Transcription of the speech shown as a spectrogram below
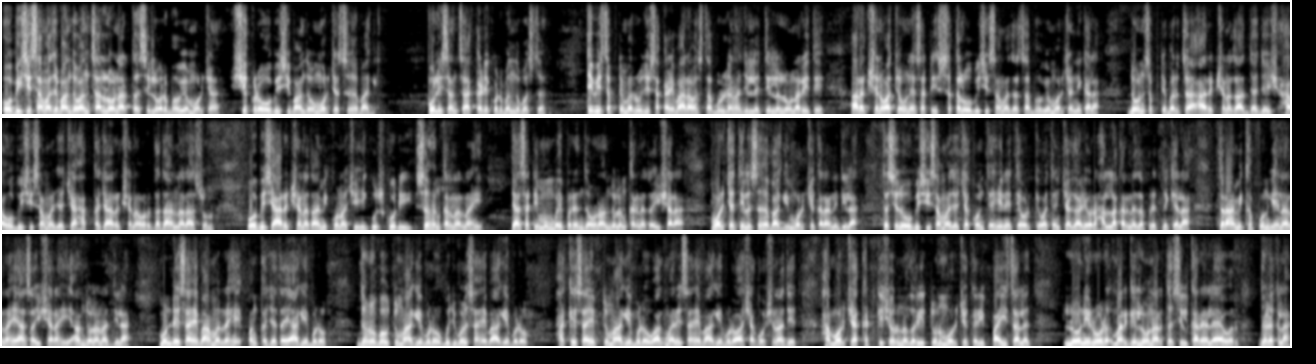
OBC समाज बांधवांचा लोणार तहसीलवर भव्य मोर्चा शेकडो ओबीसी बांधव मोर्चात सहभागी. पोलिसांचा कडेकोट बंदोबस्त. तेवीस सप्टेंबर रोजी सकाळी बारा वाजता बुलढाणा जिल्ह्यातील लोणार येथे आरक्षण वाचवण्यासाठी सकल ओबीसी समाजाचा भव्य मोर्चा निघाला. दोन सप्टेंबरचा आरक्षणाचा अध्यादेश हा ओबीसी समाजाच्या हक्काच्या आरक्षणावर गदा आणणारा असून ओबीसी आरक्षणात आम्ही कोणाचीही घुसखोरी सहन करणार नाही. त्यासाठी मुंबईपर्यंत जाऊन आंदोलन करण्याचा इशारा मोर्चातील सहभागी मोर्चेकरांनी दिला. तसेच ओबीसी समाजाच्या कोणत्याही नेत्यावर किंवा त्यांच्या गाडीवर हल्ला करण्याचा प्रयत्न केला तर आम्ही खपवून घेणार नाही असा इशाराही आंदोलनात दिला. मुंडे साहेब अमर रहे पंकजाताई आगे बढो। धनुभाऊ तुम आगे बढो। भुजबळ साहेब आगे बढो। हाके साहेब तुम आगे बढो। वाघमारे साहेब आगे बढो। अशा घोषणा देत हा मोर्चा खटकेश्वर नगर येथून मोर्चेकरी पायी चालत लोणी रोड मार्गे लोणार तहसील कार्यालयावर धडकला.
